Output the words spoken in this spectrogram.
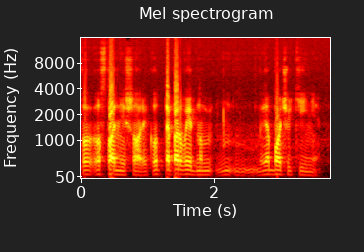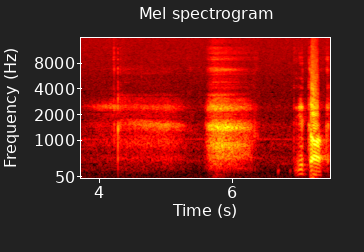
по- останній шарик. От тепер видно, я бачу тіні. І так.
